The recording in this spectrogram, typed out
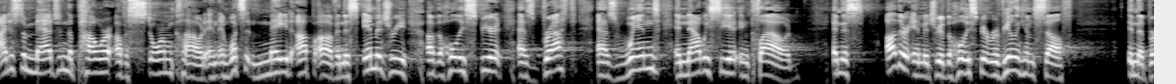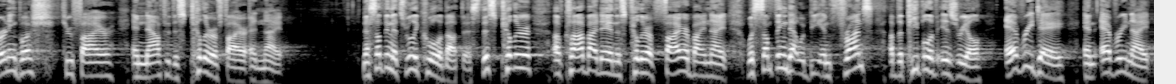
I just imagine the power of a storm cloud and, and what's it made up of, and this imagery of the Holy Spirit as breath, as wind, and now we see it in cloud. And this other imagery of the Holy Spirit revealing himself in the burning bush through fire, and now through this pillar of fire at night. Now, something that's really cool about this this pillar of cloud by day and this pillar of fire by night was something that would be in front of the people of Israel every day and every night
